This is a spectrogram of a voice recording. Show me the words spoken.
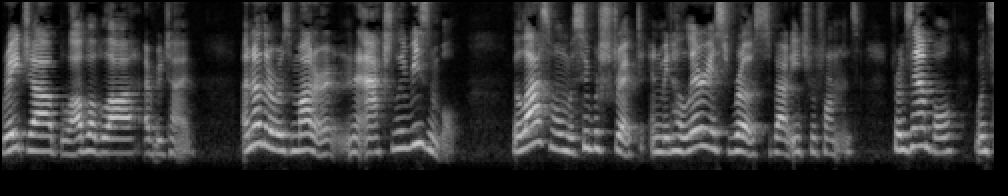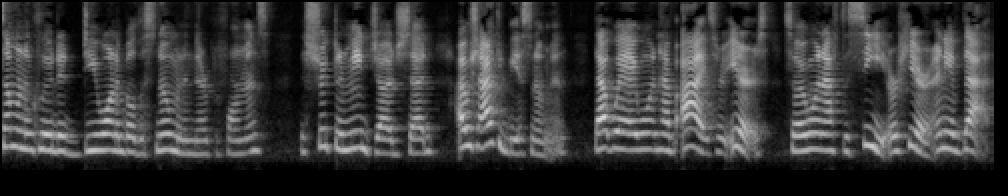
great job, blah blah blah every time. Another was moderate and actually reasonable. The last one was super strict and made hilarious roasts about each performance. For example, when someone included Do you want to build a snowman in their performance, the strict and mean judge said, I wish I could be a snowman. That way I wouldn't have eyes or ears, so I wouldn't have to see or hear any of that.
